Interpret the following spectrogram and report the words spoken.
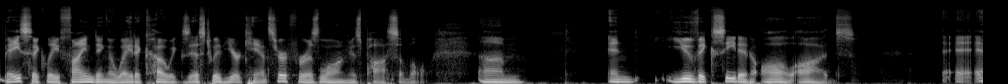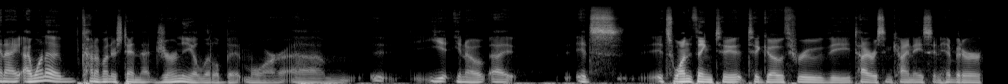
basically finding a way to coexist with your cancer for as long as possible um, and you've exceeded all odds. And I, I want to kind of understand that journey a little bit more. Um, you, you, know, uh, it's it's one thing to to go through the tyrosine kinase inhibitor,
